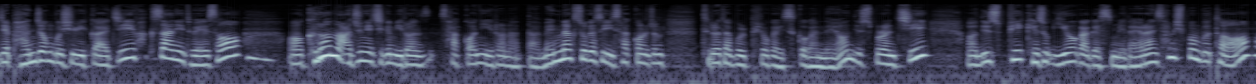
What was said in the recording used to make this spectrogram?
이제 반정부 시위까지 확산이 돼서, 음. 어, 그런 와중에 지금 이런 사건이 일어났다. 맥락 속에서 이 사건을 좀 들여다볼 필요가 있을 것 같네요. 뉴스 브런치, 어, 뉴스픽 계속 이어가겠습니다. 11시 30분부터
